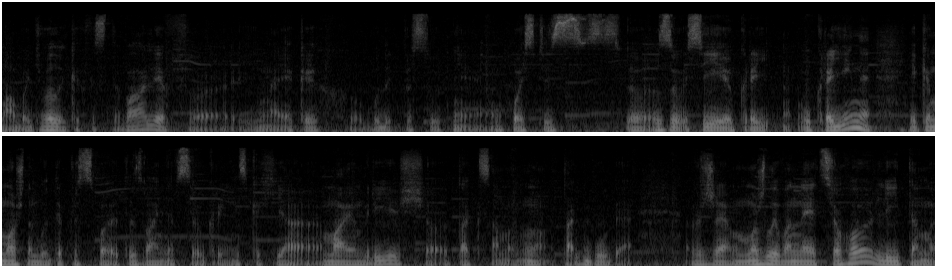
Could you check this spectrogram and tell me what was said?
мабуть, великих фестивалів, е, на яких будуть присутні гості з, з усієї Украї- України, яким можна буде присвоїти звання всеукраїнських. Я маю мрію, що так само ну, так буде. Вже можливо не цього літа. Ми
